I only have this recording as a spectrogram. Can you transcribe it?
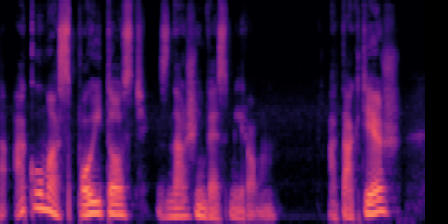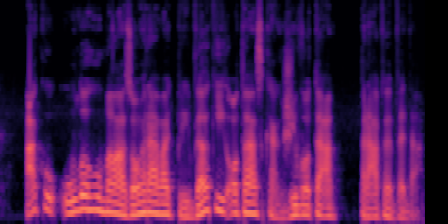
a akú má spojitosť s našim vesmírom. A taktiež, akú úlohu mala zohrávať pri veľkých otázkach života práve veda.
